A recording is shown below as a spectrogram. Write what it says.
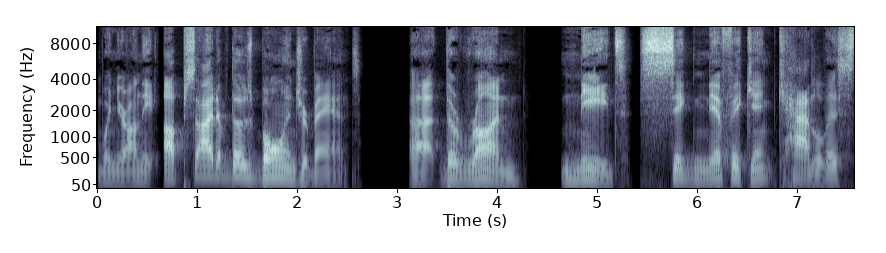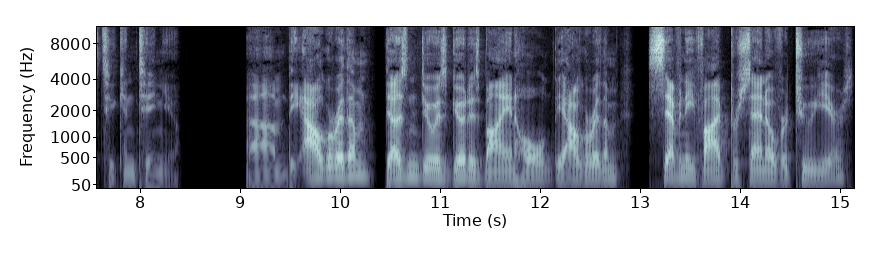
when you're on the upside of those Bollinger Bands, uh, the run needs significant catalysts to continue. Um, the algorithm doesn't do as good as buy and hold. The algorithm, 75% over two years.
